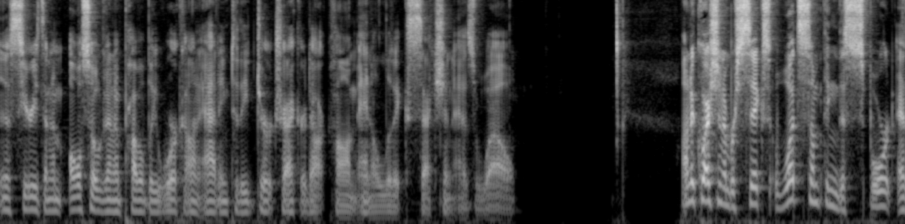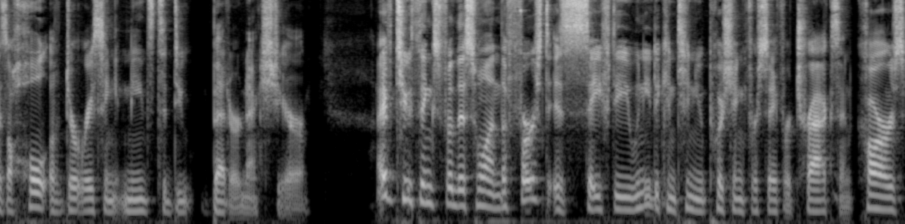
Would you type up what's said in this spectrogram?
a, a series that I'm also going to probably work on adding to the DirtTracker.com analytics section as well. On to question number six What's something the sport as a whole of dirt racing needs to do better next year? I have two things for this one. The first is safety. We need to continue pushing for safer tracks and cars.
